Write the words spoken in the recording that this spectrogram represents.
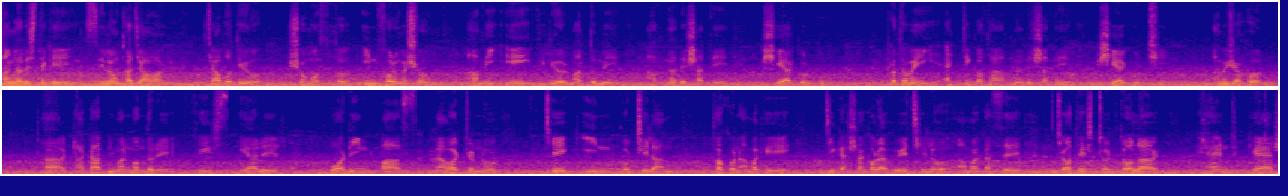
বাংলাদেশ থেকে শ্রীলঙ্কা যাওয়ার যাবতীয় সমস্ত ইনফরমেশন আমি এই ভিডিওর মাধ্যমে আপনাদের সাথে শেয়ার করব। প্রথমেই একটি কথা আপনাদের সাথে শেয়ার করছি। আমি যখন ঢাকা বিমানবন্দরে ফিটস এয়ারের বোর্ডিং পাস নেওয়ার জন্য চেক ইন করছিলাম, তখন আমাকে জিজ্ঞাসা করা হয়েছিল, আমার কাছে যথেষ্ট ডলার হ্যান্ড ক্যাশ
